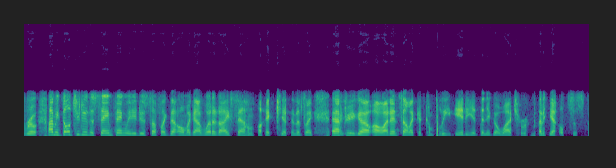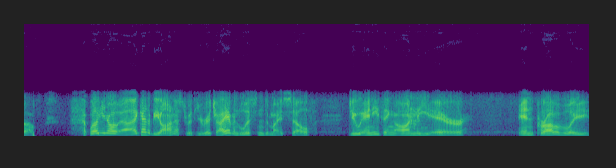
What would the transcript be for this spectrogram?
through. I mean, don't you do the same thing when you do stuff like that? Oh my God, what did I sound like? And it's like after you go, oh, I didn't sound like a complete idiot. Then you go watch everybody else's stuff. Well, you know, I got to be honest with you, Rich. I haven't listened to myself do anything on the air in probably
